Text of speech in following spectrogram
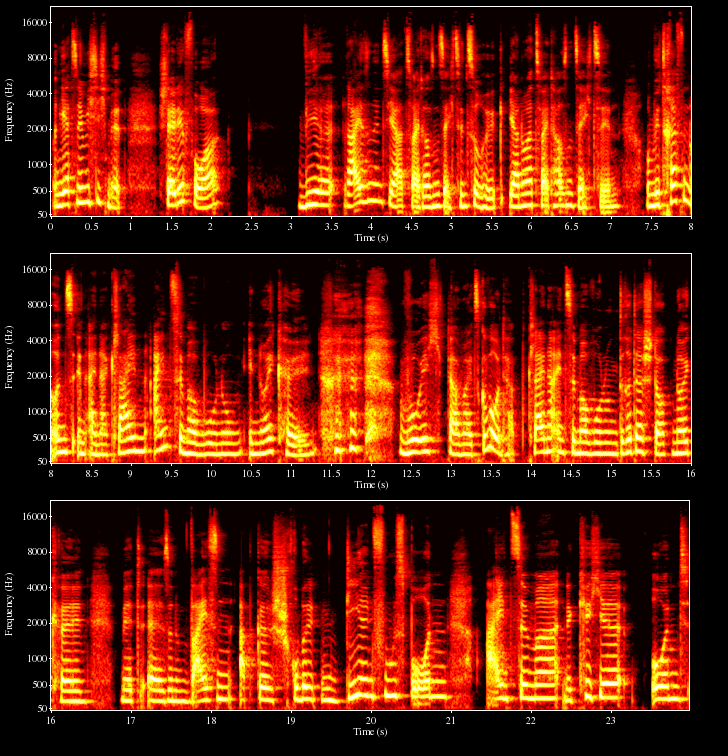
Und jetzt nehme ich dich mit. Stell dir vor, wir reisen ins Jahr 2016 zurück, Januar 2016, und wir treffen uns in einer kleinen Einzimmerwohnung in Neukölln, wo ich damals gewohnt habe. Kleine Einzimmerwohnung, dritter Stock, Neukölln, mit äh, so einem weißen, abgeschrubbelten Dielenfußboden, ein Zimmer, eine Küche und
